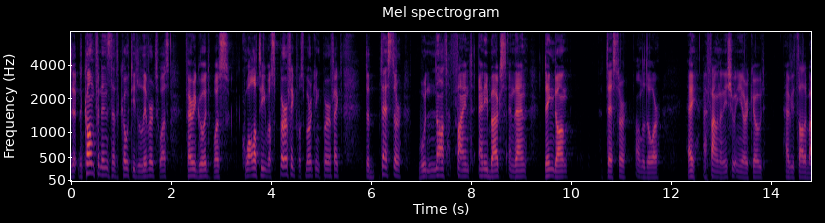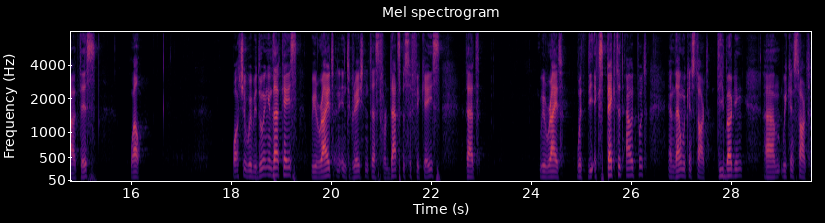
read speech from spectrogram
the, the confidence that the code he delivered was very good, was quality, was perfect, was working perfect. The tester would not find any bugs, and then ding dong, the tester on the door. Hey, I found an issue in your code. Have you thought about this? Well, what should we be doing in that case? We write an integration test for that specific case that we write with the expected output, and then we can start debugging, um, we can start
